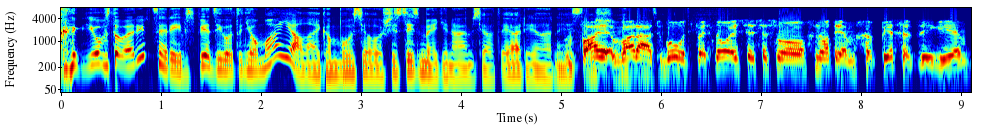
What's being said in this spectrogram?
jums tomēr ir cerības piedzīvot, un jau maijā laikam būs jau šis izmēģinājums jau te arī jānēs. Vai, varētu būt, bet no, nu, es, es esmu no tiem piesardzīgiem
